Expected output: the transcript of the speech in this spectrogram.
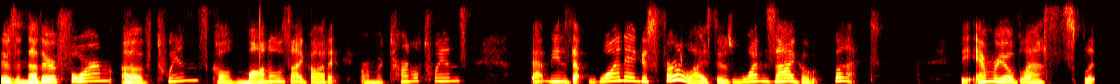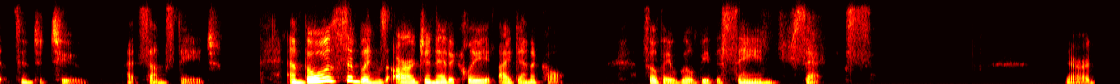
There's another form of twins called monozygotic or maternal twins. That means that one egg is fertilized, there's one zygote, but the embryoblast splits into two at some stage. And those siblings are genetically identical. So they will be the same sex. There are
